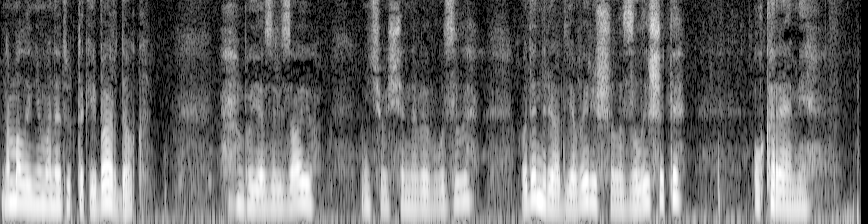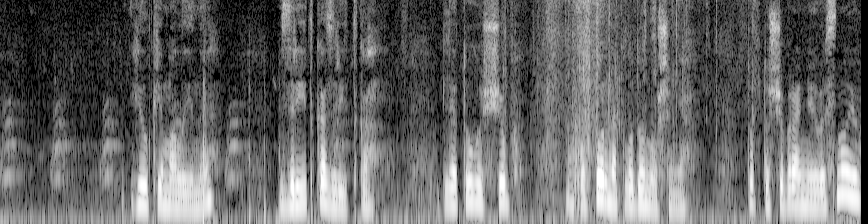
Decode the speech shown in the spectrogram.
На малині у мене тут такий бардак, бо я зрізаю, нічого ще не вивозили. Один ряд я вирішила залишити окремі гілки малини, зрідка-зрідка, для того, щоб на повторне плодоношення. Тобто, щоб ранньою весною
